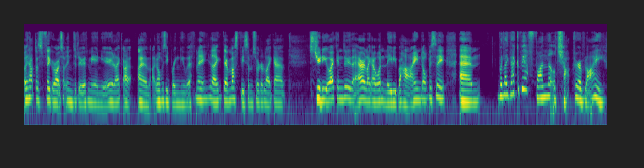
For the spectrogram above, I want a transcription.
I'd have to figure out something to do with me and you. Like I, I I'd obviously bring you with me. Like there must be some sort of like a studio I can do there. Like I wouldn't leave you behind, obviously. Um, but like that could be a fun little chapter of life,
